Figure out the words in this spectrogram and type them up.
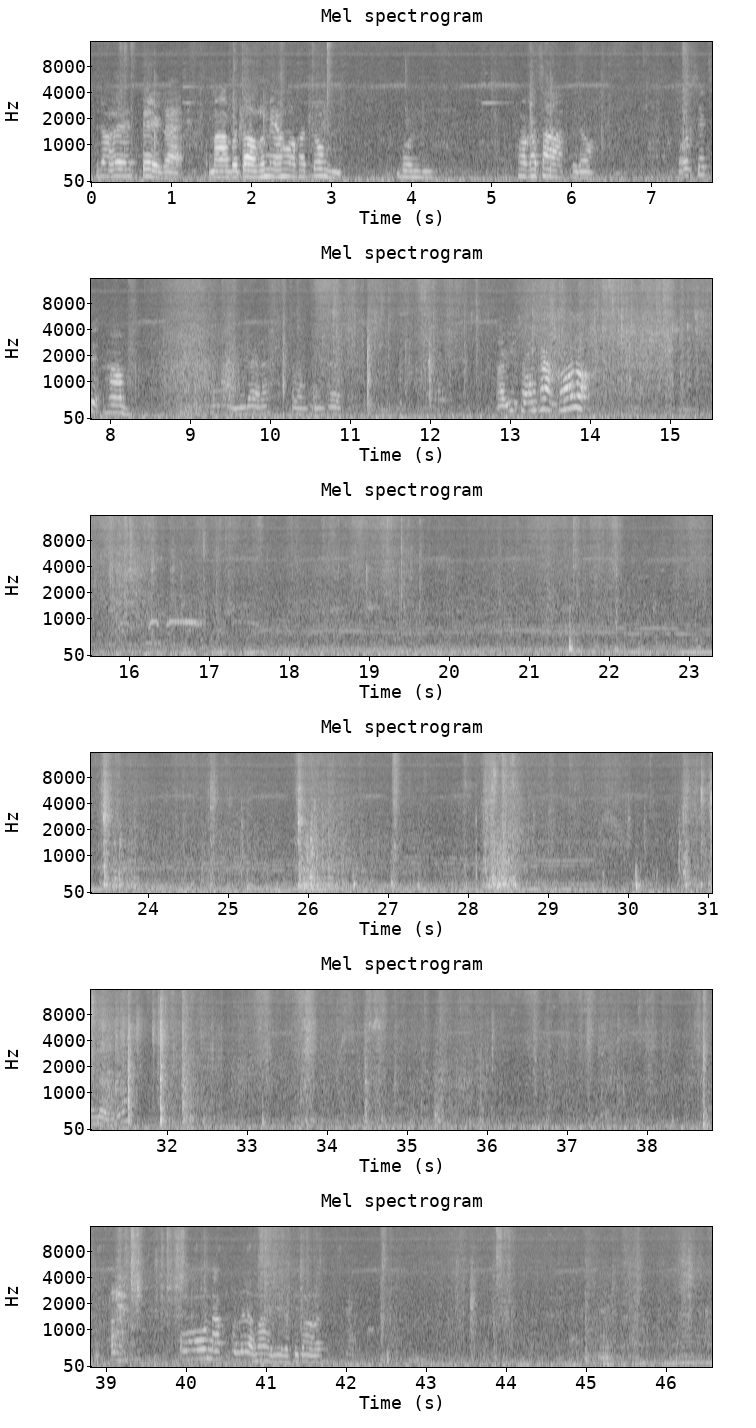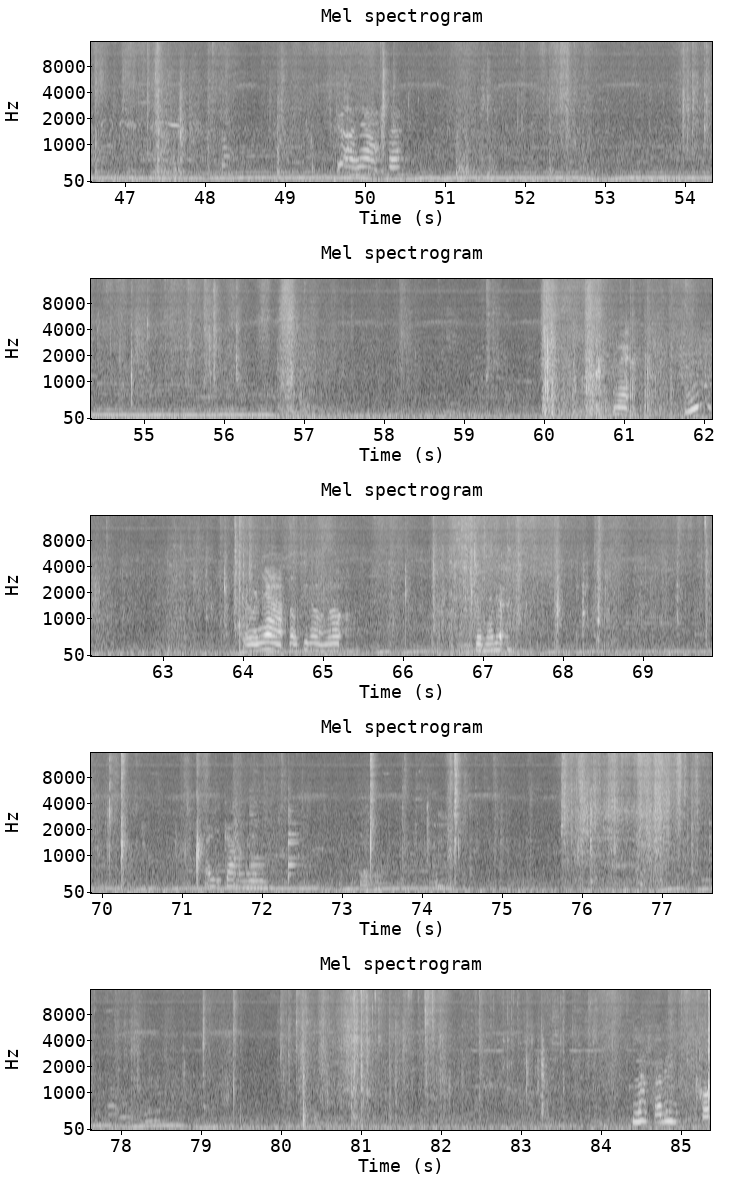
พี่น้องเอ้ยเป๊กอะมาบตองก็แม่ห่อข้าวต้มบุญห่อกระซากพี่น้องโอ้เซ็ตเซ็ตห้ามห้ามไม่ได้นะกำลังคงแค่เอาอีกสองข้างพอเนาะเหลือด้วย นักเขาเลือกมานี่กับพี่น้องเลยก็เอาเนี่ยเถอะเนี่ยเดี๋ยวเนี่ยต้องพี่น้องเนาะเป็นอะไรเนี่ย ไอ้ก้าวหนึงนักอะไรขอ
